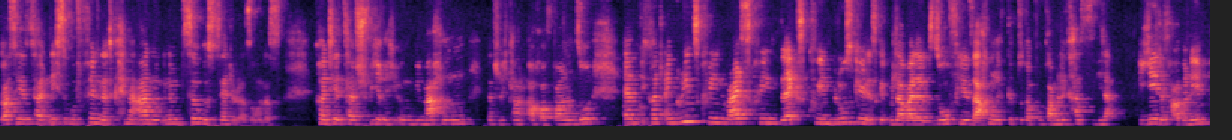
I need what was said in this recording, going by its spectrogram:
was ihr jetzt halt nicht so gut findet, keine Ahnung, in einem Zirkuszelt oder so, und das könnt ihr jetzt halt schwierig irgendwie machen. Natürlich kann man auch aufbauen und so. Ähm, ihr könnt ein Greenscreen, White Screen, Black Screen, Blue Screen, es gibt mittlerweile so viele Sachen. Es gibt sogar Programme, da kannst du jeder, jede Farbe nehmen.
